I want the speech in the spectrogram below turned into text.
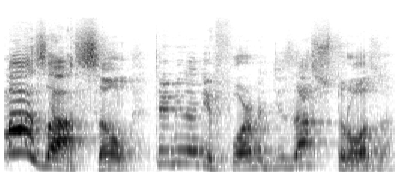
Mas a ação termina de forma desastrosa.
